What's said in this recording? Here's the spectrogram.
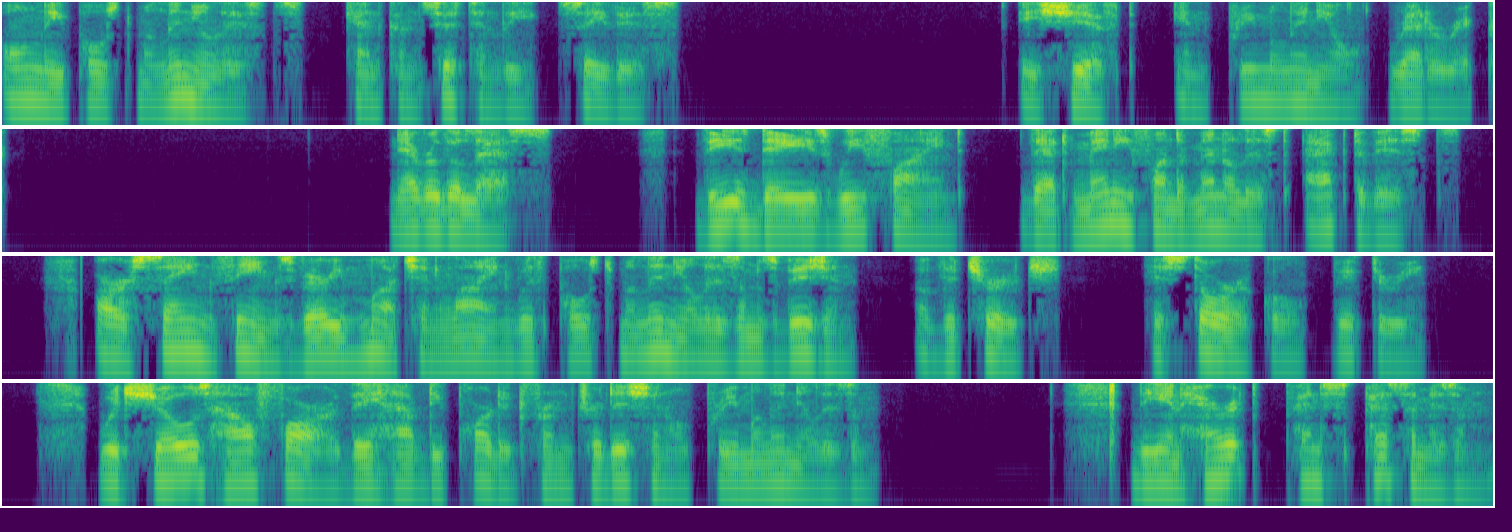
Only postmillennialists can consistently say this. A shift in premillennial rhetoric. Nevertheless, these days we find that many fundamentalist activists are saying things very much in line with postmillennialism's vision of the Church historical victory, which shows how far they have departed from traditional premillennialism. The inherent pessimism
